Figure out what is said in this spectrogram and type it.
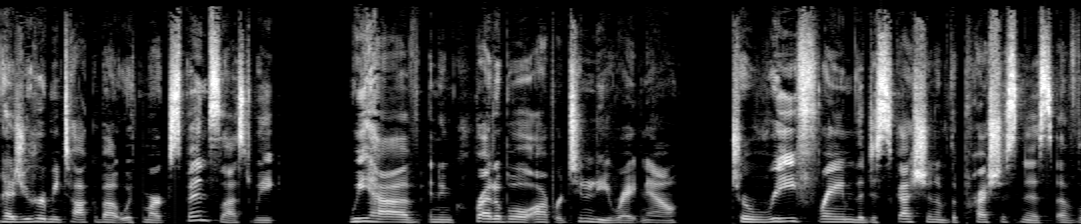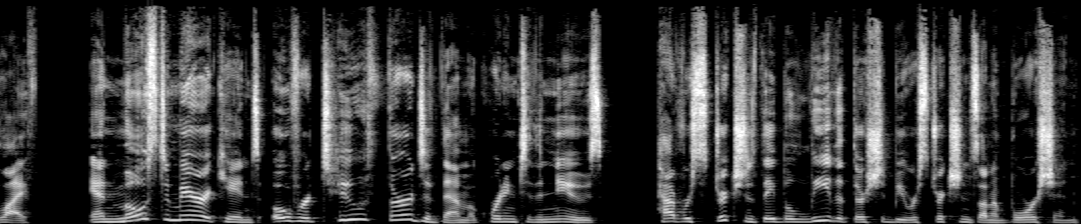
as you heard me talk about with Mark Spence last week, we have an incredible opportunity right now to reframe the discussion of the preciousness of life. And most Americans, over two thirds of them, according to the news, have restrictions. They believe that there should be restrictions on abortion,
